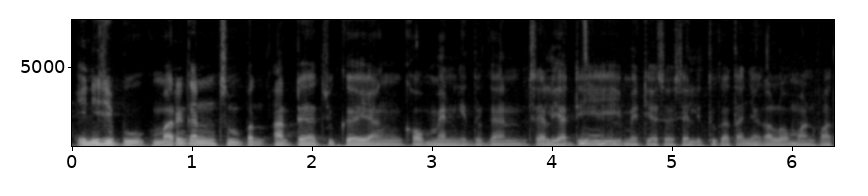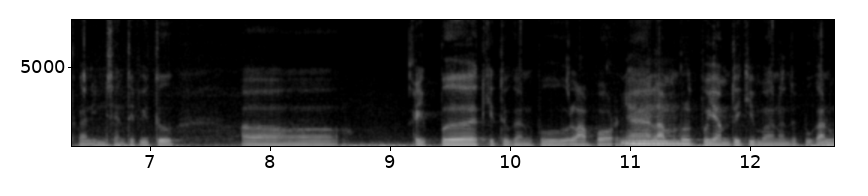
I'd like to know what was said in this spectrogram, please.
ini sih Bu, kemarin kan sempat ada juga yang komen gitu kan. Saya lihat di Iya. media sosial itu katanya kalau manfaatkan insentif itu eh ribet gitu kan Bu lapornya. Hmm. Lah menurut Bu Yamti gimana tuh Bu kan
